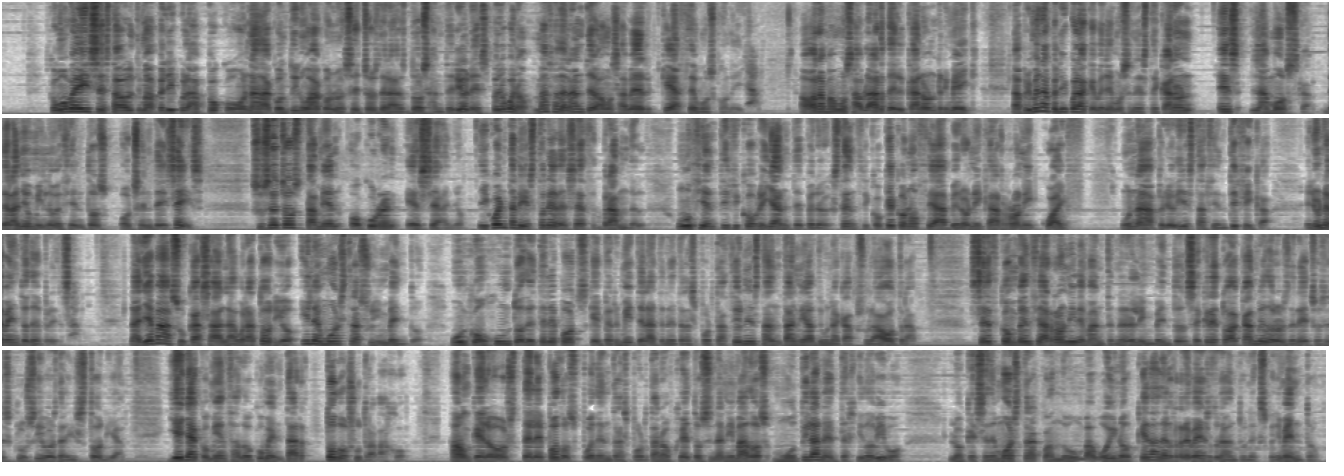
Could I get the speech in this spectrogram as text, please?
Como veis, esta última película poco o nada continúa con los hechos de las dos anteriores, pero bueno, más adelante vamos a ver qué hacemos con ella. Ahora vamos a hablar del canon remake. La primera película que veremos en este canon es La Mosca, del año 1986. Sus hechos también ocurren ese año, y cuentan la historia de Seth Bramdell, un científico brillante pero excéntrico que conoce a Verónica Ronnie Quaife, una periodista científica, en un evento de prensa. La lleva a su casa al laboratorio y le muestra su invento, un conjunto de telepods que permite la teletransportación instantánea de una cápsula a otra. Seth convence a Ronnie de mantener el invento en secreto a cambio de los derechos exclusivos de la historia, y ella comienza a documentar todo su trabajo. Aunque los telepodos pueden transportar objetos inanimados, mutilan el tejido vivo, lo que se demuestra cuando un babuino queda del revés durante un experimento.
